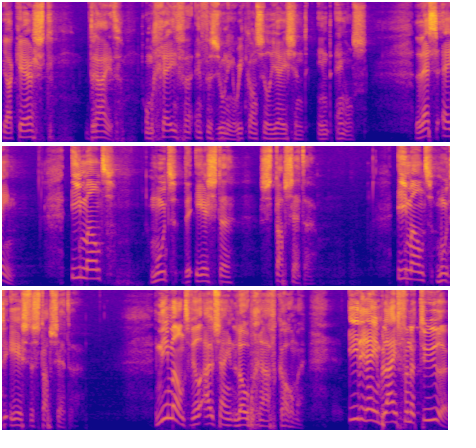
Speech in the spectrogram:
Ja, kerst draait om geven en verzoening, reconciliation in het Engels. Les 1. Iemand moet de eerste stap zetten. Iemand moet de eerste stap zetten. Niemand wil uit zijn loopgraaf komen. Iedereen blijft van nature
